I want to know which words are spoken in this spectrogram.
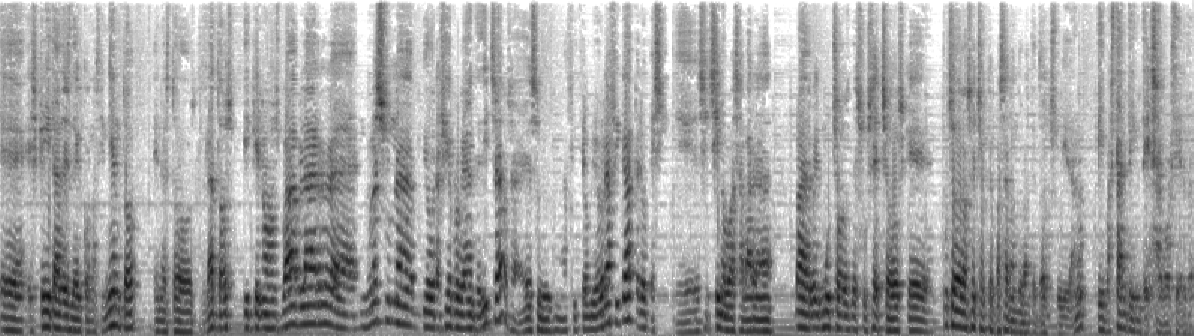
eh, escrita desde el conocimiento en estos relatos y que nos va a hablar, eh, no es una biografía propiamente dicha, o sea, es una ficción biográfica, pero que sí, eh, sí, sí nos va a saber, va a ver muchos de sus hechos, que muchos de los hechos que pasaron durante toda su vida, ¿no? Y bastante intensa, por cierto.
